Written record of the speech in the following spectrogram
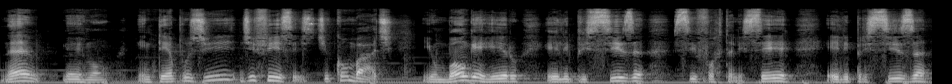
né, meu irmão, em tempos de, difíceis de combate. E um bom guerreiro, ele precisa se fortalecer, ele precisa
